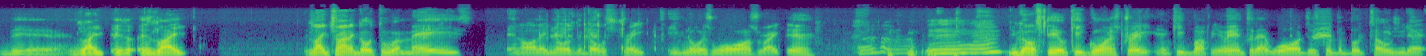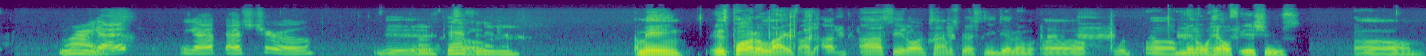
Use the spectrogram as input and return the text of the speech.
Yeah. Like it's, it's like it's like trying to go through a maze and all they know is to go straight, even though it's walls right there. hmm Mhm. You gonna still keep going straight and keep bumping your head into that wall just because the book told you that. Right. Yep, yep, that's true. Yeah. Most So definitely. I mean, it's part of life. I, I I see it all the time, especially dealing uh with uh mental health issues. Um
